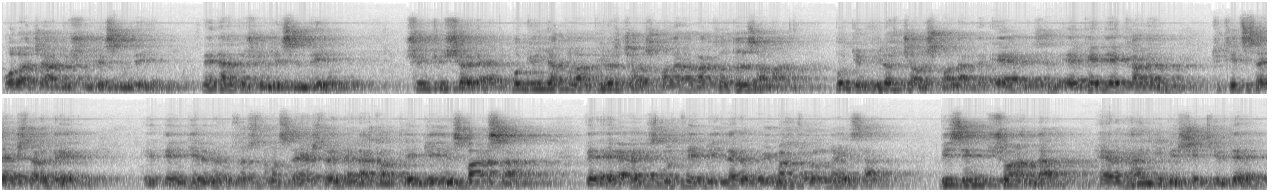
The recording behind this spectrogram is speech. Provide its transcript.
olacağı düşüncesindeyim. Neden düşüncesindeyim? Çünkü şöyle, bugün yapılan pilot çalışmalara bakıldığı zaman, bugün pilot çalışmalarda eğer bizim EPDK'nın tüketici sayaçları ve e, dengeleme uzlaştırma sayaçlarıyla alakalı tebliğimiz varsa ve eğer biz bu tebliğlere uymak zorundaysak, bizim şu anda herhangi bir şekilde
